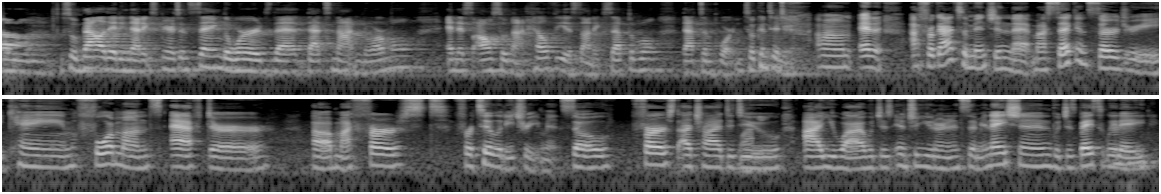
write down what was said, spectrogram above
Um, so validating that experience and saying the words that that's not normal and it's also not healthy, it's not acceptable. That's important. So continue. Um, and I forgot to mention that my second surgery came four months after uh, my first fertility treatment. So first I tried to do wow. IUI, which is intrauterine insemination, which is basically mm-hmm. they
